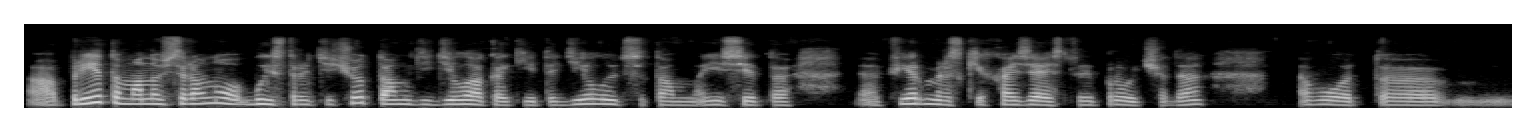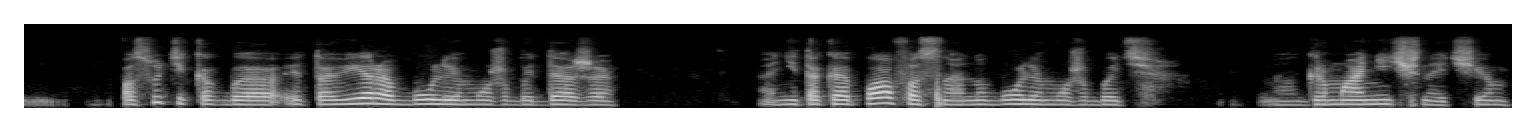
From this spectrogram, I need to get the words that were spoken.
А при этом оно все равно быстро течет там, где дела какие-то делаются, там, если это э, фермерские хозяйства и прочее, да. Вот. Э, по сути, как бы эта вера более, может быть, даже не такая пафосная, но более, может быть, э, гармоничная, чем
